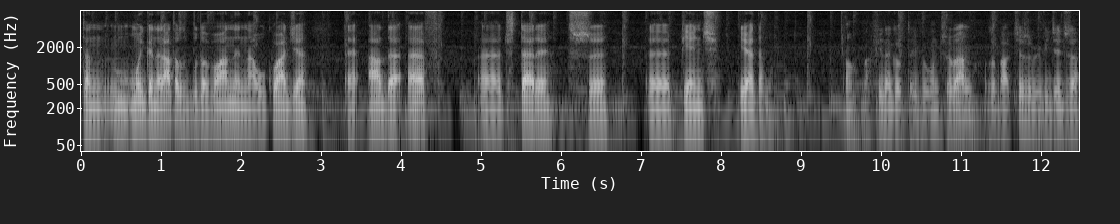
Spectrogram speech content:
ten mój generator zbudowany na układzie ADF e, 4351. O, na chwilę go tutaj wyłączyłem. Zobaczcie, żeby widzieć, że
